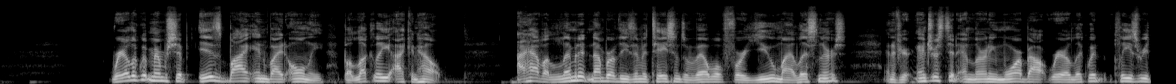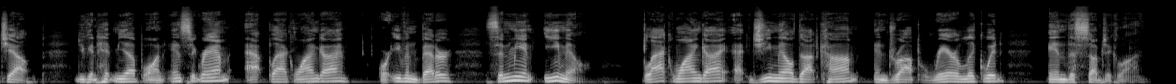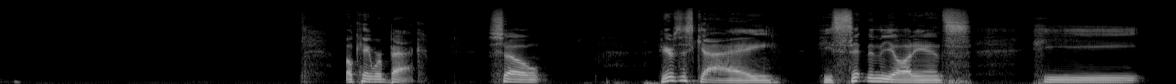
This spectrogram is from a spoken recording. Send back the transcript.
Rare Liquid membership is by invite only, but luckily I can help. I have a limited number of these invitations available for you, my listeners. And if you're interested in learning more about Rare Liquid, please reach out. You can hit me up on Instagram at Black Wine Guy, or even better, send me an email, blackwineguy at gmail.com, and drop Rare Liquid in the subject line. Okay, we're back. So here's this guy. He's sitting in the audience. He,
